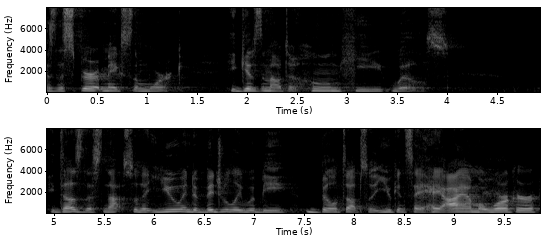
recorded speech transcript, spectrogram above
as the Spirit makes them work, He gives them out to whom He wills. He does this not so that you individually would be built up, so that you can say, Hey, I am a worker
